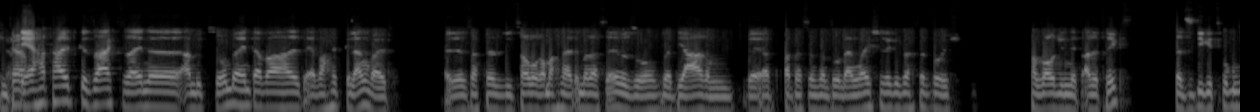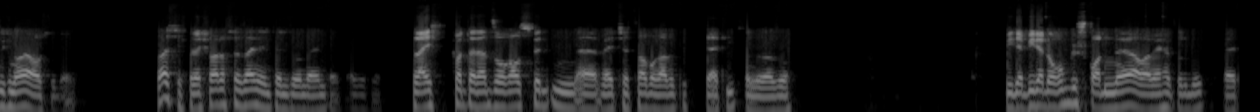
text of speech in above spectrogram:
Und ja. der hat halt gesagt, seine Ambition dahinter war halt, er war halt gelangweilt. Also er sagte, die Zauberer machen halt immer dasselbe so seit Jahren. Er fand das dann so langweilig, dass er gesagt hat, so ich versau denen jetzt alle Tricks. Dann sind die gezwungen, sich neu auszudenken. Weiß nicht, vielleicht war das ja seine Intention dahinter. Nicht. Vielleicht konnte er dann so rausfinden, äh, welche Zauberer wirklich kreativ sind oder so. Wieder, wieder nur rumgesponnen, ne? Aber wäre halt so eine Möglichkeit.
